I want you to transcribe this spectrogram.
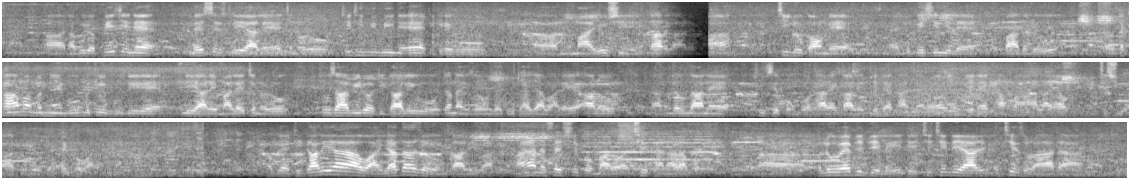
အာနောက်ပြီးတော့ပေးခြင်းတဲ့ message လေးကလည်းကျွန်တော်တို့ထီထီမိမိနဲ့တကယ်ကိုအာမြန်မာရုပ်ရှင်ကားတကားတွေမှာကြည့်လို့ကောင်းတဲ့အဲ location တွေလည်းပါတယ်လို့တခါမှမမြင်ဘူးမတွေ့ဘူးသေးတဲ့နေရာတွေမှာလည်းကျွန်တော်တို့စူးစမ်းပြီးတော့ဒီကားလေးကိုတက်နိုင်ဆုံးရိုက်ကူးထားကြပါတယ်အားလုံးဒါနှလုံးသားနဲ့ထူးစစ်ပုံပေါ်ထားတဲ့ကားလေးဖြစ်တဲ့အခါကျတော့ရုပ်တင်တဲ့အခါမှာလာရောက်ကြည့်ရှုအားပေးဖို့အတွက်ဖိတ်ခေါ်ပါတယ်ခင်ဗျာဟုတ်ကဲ့ဒီကားလေးကဟိုရသစုံကားလေးပါ928ပုံမှာတော့အခြေခံထားတာပေါ့အာ ဘယ်လိုပဲဖြစ်ဖြစ်လေဒီချစ်ချင်းတရားအချစ်ဆိုတာကဒါ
